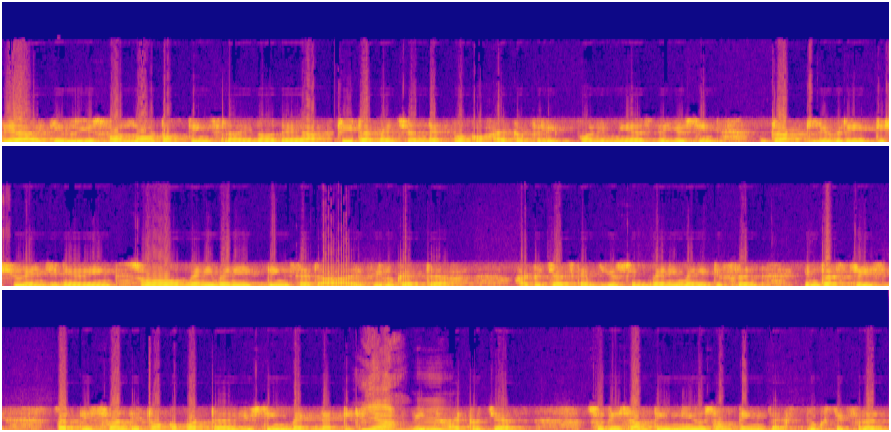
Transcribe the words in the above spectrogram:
They are actually used for a lot of things. Like, you know, they are three-dimensional network of hydrophilic polymers. They're used in drug delivery, tissue engineering. So many, many things that are, if you look at uh, hydrogels can be used in many, many different industries. But this one, they talk about uh, using magnetic Yeah. with hydrogels. So this is something new, something that looks different.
